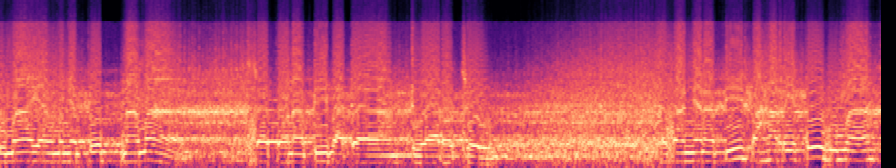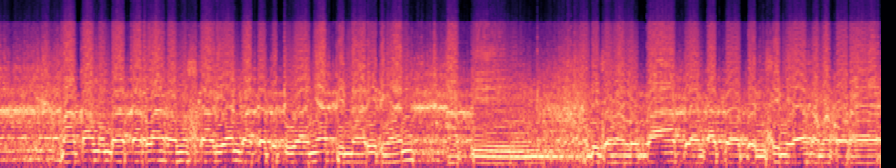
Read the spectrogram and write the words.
huma yang menyebut nama sopo nabi pada dua rojul. Pesannya nabi fahar itu huma maka membakarlah kamu sekalian pada keduanya binari dengan api. Nanti jangan lupa berangkat bawa bensin ya sama korek.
